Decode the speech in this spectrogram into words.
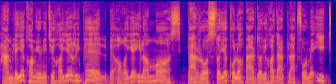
حمله community های Ripple به آقای ایلان ماسک در راستای کلاهبرداری ها در پلتفرم X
